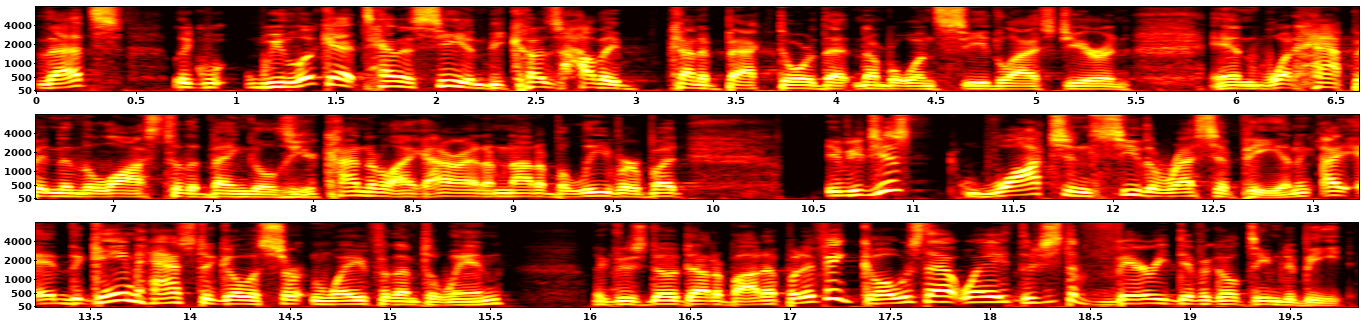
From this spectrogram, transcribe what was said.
that's like we look at Tennessee, and because how they kind of backdoored that number one seed last year, and and what happened in the loss to the Bengals, you're kind of like, all right, I'm not a believer, but if you just watch and see the recipe, and I, the game has to go a certain way for them to win. Like there's no doubt about it. But if it goes that way, they're just a very difficult team to beat.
